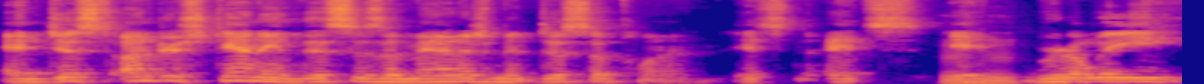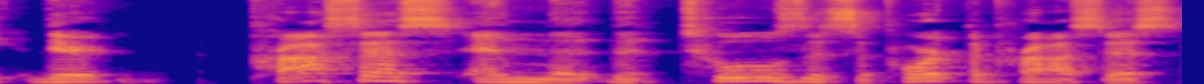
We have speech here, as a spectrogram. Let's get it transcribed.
and just understanding this is a management discipline. It's it's mm-hmm. it really their process and the the tools that support the process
